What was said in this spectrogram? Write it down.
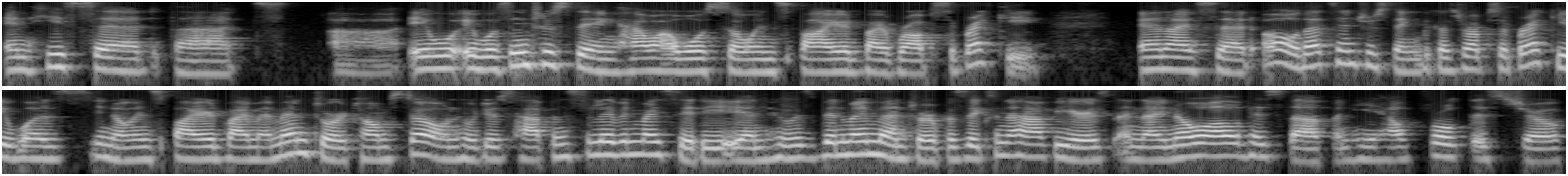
And he said that uh, it, it was interesting how I was so inspired by Rob Zabrecky and I said, "Oh, that's interesting because Rob Zabrecky was, you know, inspired by my mentor Tom Stone, who just happens to live in my city and who has been my mentor for six and a half years, and I know all of his stuff, and he helped wrote this show."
